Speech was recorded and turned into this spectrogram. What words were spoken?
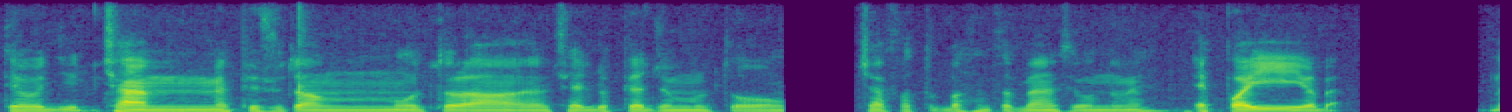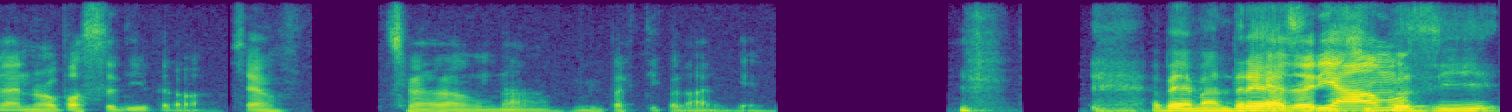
Devo dire, cioè, mi è piaciuta molto la... cioè, il doppiaggio è molto... cioè, fatto abbastanza bene secondo me. E poi, vabbè, Beh, non lo posso dire però, cioè, c'era una in particolare che... Vabbè, ma Andrea, adoriamo, così...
